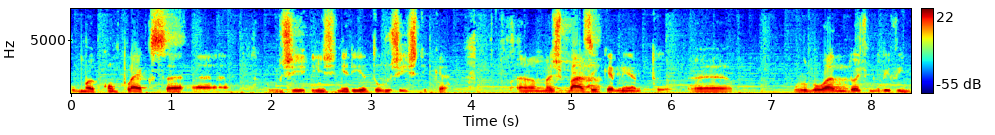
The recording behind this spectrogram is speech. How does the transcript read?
uma complexa engenharia de logística. mas basicamente o ano 2020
